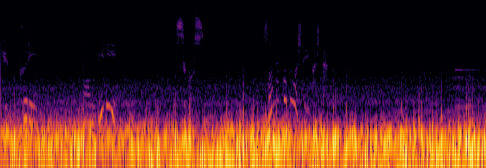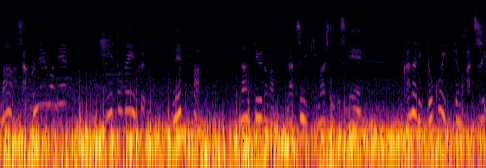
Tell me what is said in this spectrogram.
ゆっくりのんびり過ごす。そんなことをしていました。まあ昨年はねヒートウェーブ熱波なんていうのが夏に来ましてですねかなりどこ行っても暑い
